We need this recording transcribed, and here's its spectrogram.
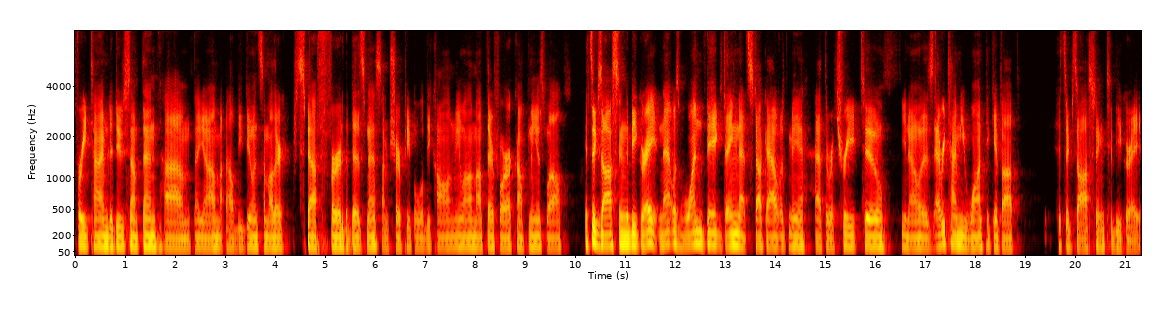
free time to do something, um, you know, I'll, I'll, be doing some other stuff for the business. I'm sure people will be calling me while I'm up there for our company as well. It's exhausting to be great. And that was one big thing that stuck out with me at the retreat too, you know, is every time you want to give up, it's exhausting to be great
